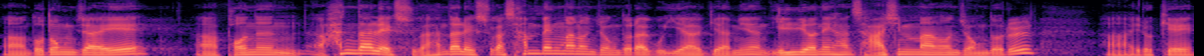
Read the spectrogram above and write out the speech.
어, 노동자의 아, 버는 한 달 액수가 한 달 액수가 300만 원 정도라고 이야기하면 1년에 한 40만 원 정도를 아, 이렇게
